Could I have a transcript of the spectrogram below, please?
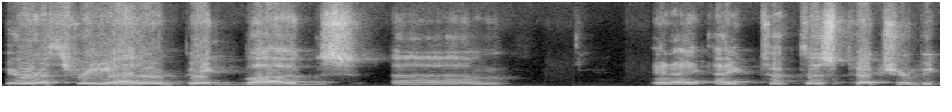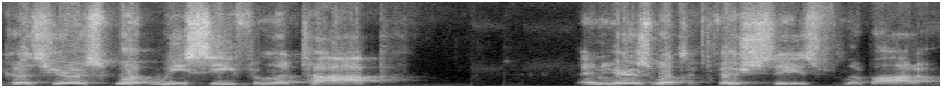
Here are three other big bugs. Um, and I, I took this picture because here's what we see from the top, and here's what the fish sees from the bottom.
